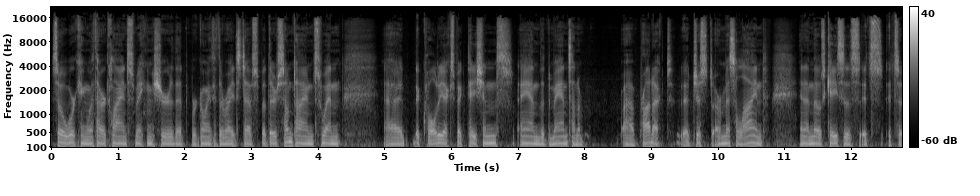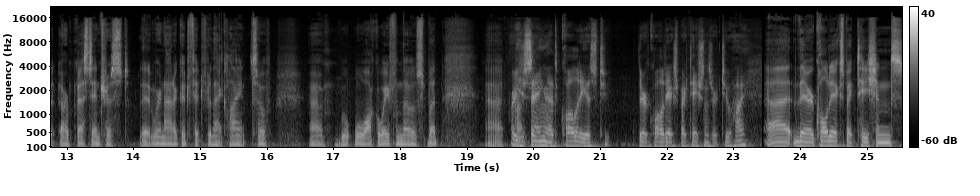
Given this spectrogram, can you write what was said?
So, working with our clients, making sure that we're going through the right steps. But there's sometimes when uh, the quality expectations and the demands on a uh, product just are misaligned, and in those cases, it's it's a, our best interest that we're not a good fit for that client. So uh, we'll, we'll, walk away from those. But uh, are you saying that quality is too? Their quality expectations are too high. Uh, their quality expectations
